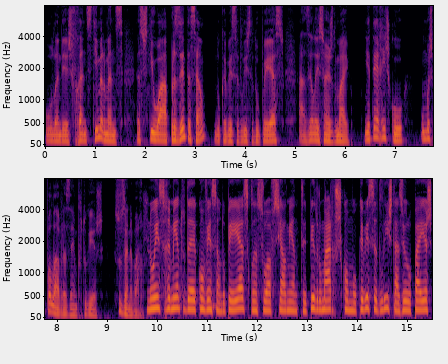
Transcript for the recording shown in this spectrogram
o holandês Frans Timmermans, assistiu à apresentação do cabeça de lista do PS às eleições de maio e até arriscou umas palavras em português. Susana Barros. No encerramento da convenção do PS, que lançou oficialmente Pedro Marques como cabeça de lista às europeias,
